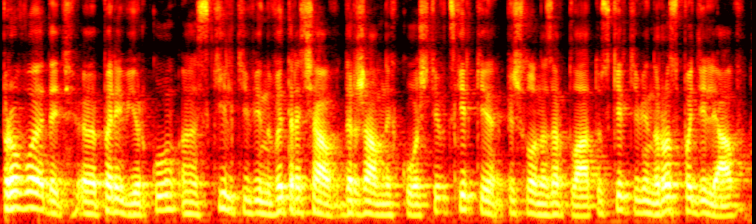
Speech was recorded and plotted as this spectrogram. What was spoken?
проводить е, перевірку, е, скільки він витрачав державних коштів, скільки пішло на зарплату, скільки він розподіляв.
